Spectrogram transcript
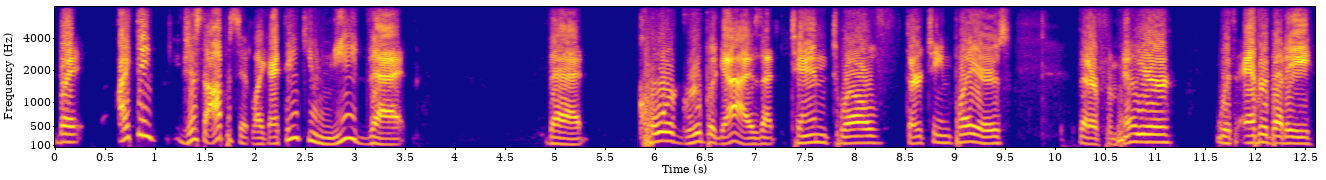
But I think just the opposite. Like I think you need that that core group of guys, that 10, 12, 13 players that are familiar with everybody,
